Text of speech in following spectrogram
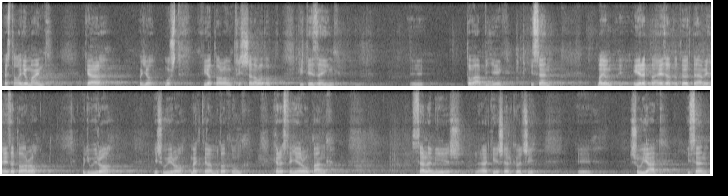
Ezt a hagyományt kell, hogy a most fiatalon, frissen avatott vitézeink tovább vigyék, hiszen nagyon érett a helyzet, a történelmi helyzet arra, hogy újra és újra meg kell mutatnunk keresztény Európánk szellemi és lelki és erkölcsi súlyát, hiszen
